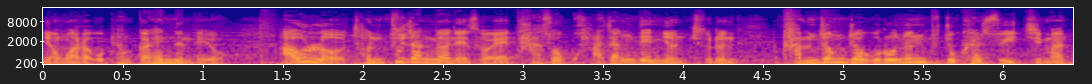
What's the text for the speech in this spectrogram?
영화라고 평가했는데요. 아울러 전투 장면에서의 다소 과장된 연출은 감정적으로는 부족할 수 있지만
